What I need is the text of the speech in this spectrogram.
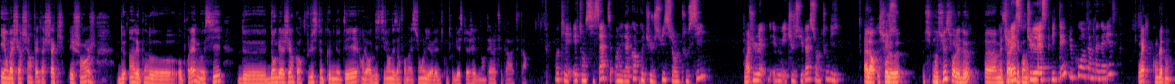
Et on va chercher en fait à chaque échange de un répondre aux, problèmes, mais aussi de d'engager encore plus notre communauté en leur distillant des informations liées à la lutte contre le gaspillage alimentaire, etc. etc. Ok, et ton CSAT, on est d'accord que tu le suis sur le 2C, ouais. tu mais tu le suis pas sur le 2B. Alors, sur le... on le suit sur les deux, euh, mais c'est vrai que Tu le laisses splitter, du coup, en termes d'analyse? Ouais, complètement.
